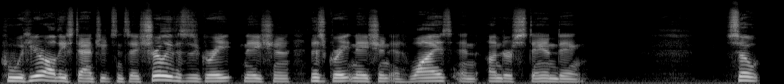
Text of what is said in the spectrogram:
who will hear all these statutes and say, Surely this is a great nation. This great nation is wise and understanding. So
